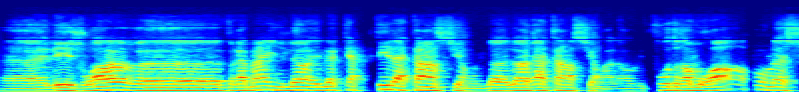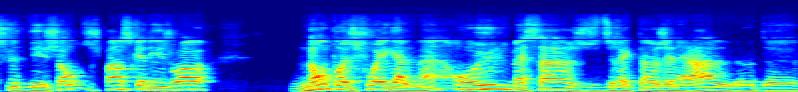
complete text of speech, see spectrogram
les joueurs, vraiment, il a, il a capté l'attention, leur attention. Alors, il faudra voir pour la suite des choses. Je pense que les joueurs n'ont pas le choix également, ont eu le message du directeur général de,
